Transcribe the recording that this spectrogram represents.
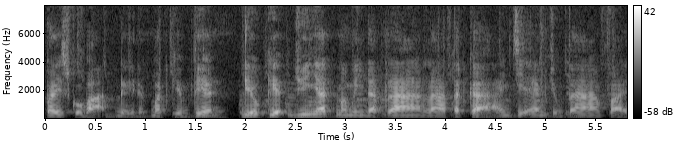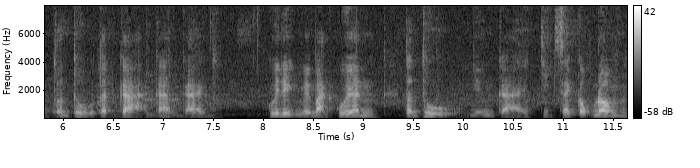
page của bạn để được bật kiếm tiền. Điều kiện duy nhất mà mình đặt ra là tất cả anh chị em chúng ta phải tuân thủ tất cả các cái quy định về bản quyền, tuân thủ những cái chính sách cộng đồng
